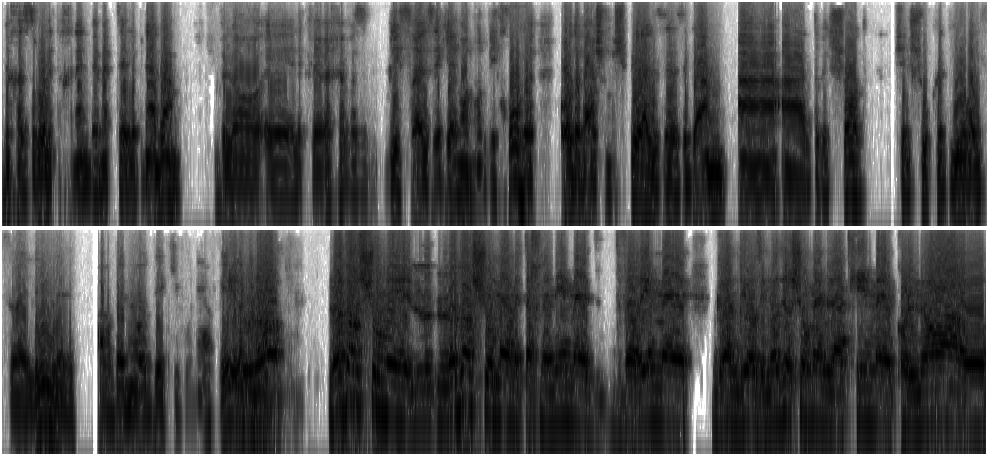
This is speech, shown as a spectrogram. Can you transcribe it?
וחזרו לתכנן באמת לבני אדם. ולא אה, לכלי רכב, אז לישראל זה הגיע מאוד מאוד באיחור, ועוד דבר שמשפיע על זה, זה גם הדרישות של שוק הדיור הישראלי להרבה מאוד אה, כיווני אוויר. כאילו לא, לא, דרשו, לא, לא דרשו מהמתכננים אה, דברים אה, גרנדיוזיים, לא דרשו מהם להקים קולנוע או,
